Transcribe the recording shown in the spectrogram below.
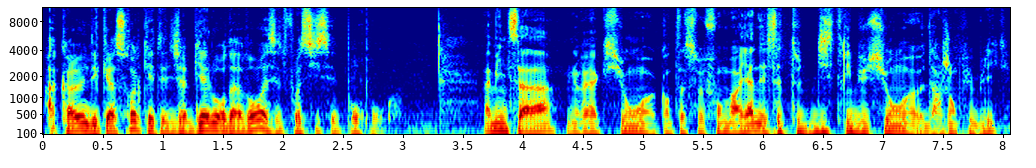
a quand même des casseroles qui étaient déjà bien lourdes avant, et cette fois-ci, c'est de pompon. Quoi. Amin Saha, une réaction euh, quant à ce fonds Marianne et cette distribution euh, d'argent public?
